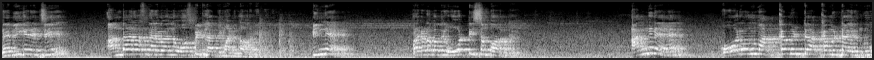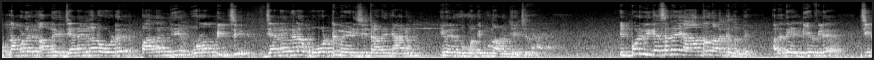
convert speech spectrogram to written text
നവീകരിച്ച് അന്താരാഷ്ട്ര നിലവാരമുള്ള ഹോസ്പിറ്റലാക്കി മാറ്റുന്ന പറഞ്ഞു പിന്നെ പ്രകടനപത്രി ഓട്ടിസം പാർക്ക്. അങ്ങനെ ഓരോന്നും അക്കമിട്ട് അക്കമിട്ടായിരുന്നു നമ്മൾ അന്ന് ജനങ്ങളോട് പറഞ്ഞ് ഉറപ്പിച്ച് ജനങ്ങളെ വോട്ട് മേടിച്ചിട്ടാണ് ഞാനും ഈ വരുന്ന മുപ്പത്തിമൂന്നാളും ജയിച്ചത്. ഇപ്പോൾ ഒരു വികസന യാത്ര നടക്കുന്നുണ്ട്. അതായത് എൽ ഡി എഫിൽ ചില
